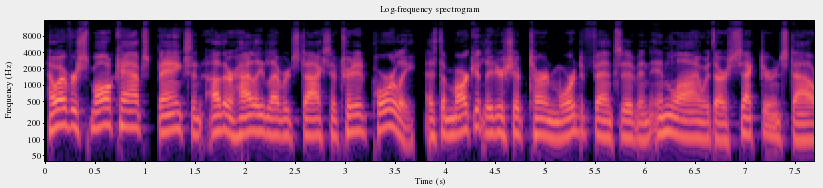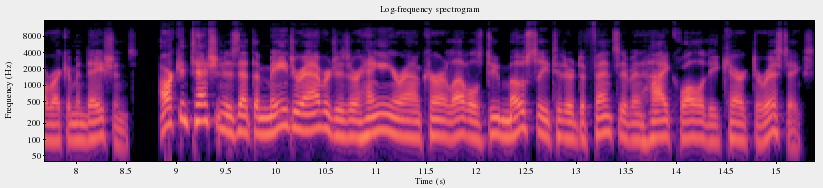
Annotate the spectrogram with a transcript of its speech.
However, small caps, banks, and other highly leveraged stocks have traded poorly as the market leadership turned more defensive and in line with our sector and style recommendations. Our contention is that the major averages are hanging around current levels due mostly to their defensive and high quality characteristics.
